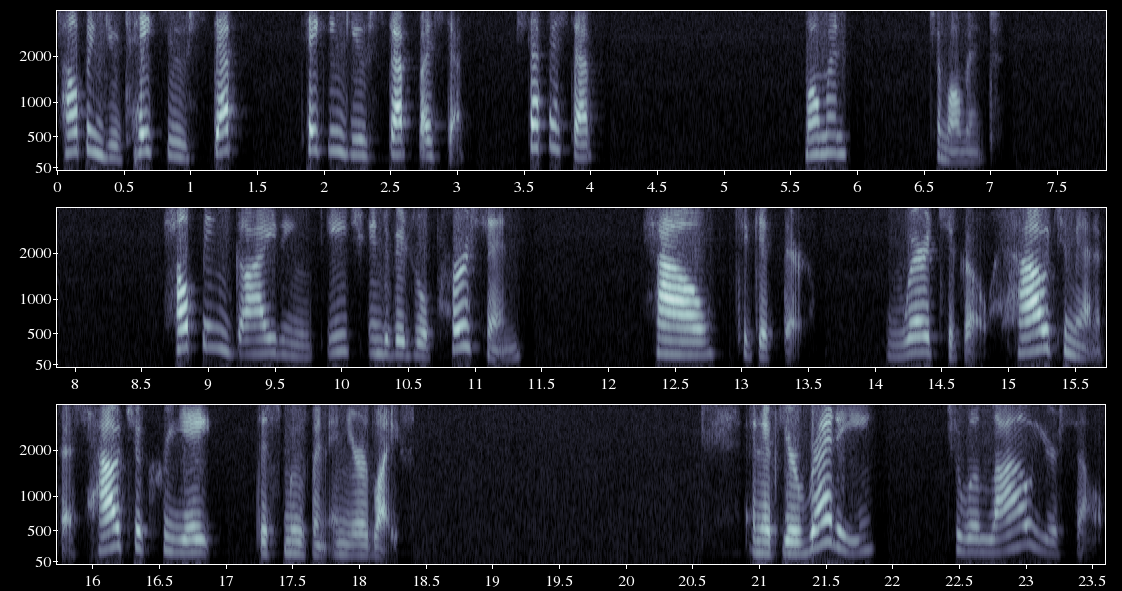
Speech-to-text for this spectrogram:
helping you take you step, taking you step by step, step by step, moment to moment, helping guiding each individual person how to get there, where to go, how to manifest, how to create this movement in your life. And if you're ready to allow yourself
